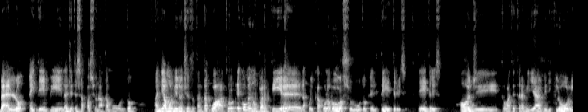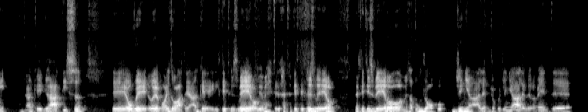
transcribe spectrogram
bello, ai tempi la gente si è appassionata molto. Andiamo al 1984 e come non partire da quel capolavoro assoluto che è il Tetris. Il Tetris, oggi trovate 3 miliardi di cloni, anche gratis, eh, ovvero, poi trovate anche il Tetris vero, ovviamente, anche il Tetris vero. Il Tetris vero è stato un gioco geniale, un gioco geniale veramente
